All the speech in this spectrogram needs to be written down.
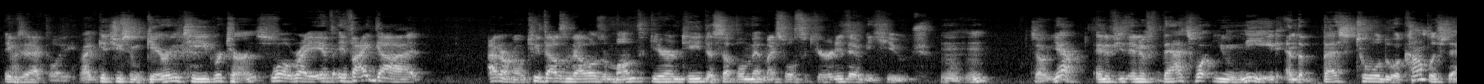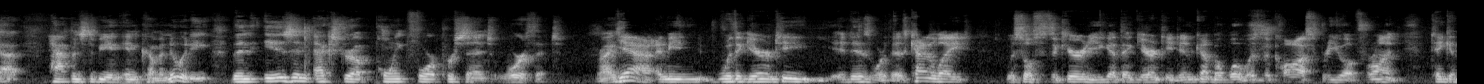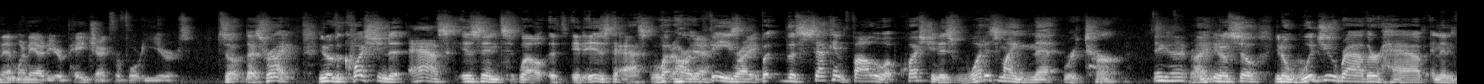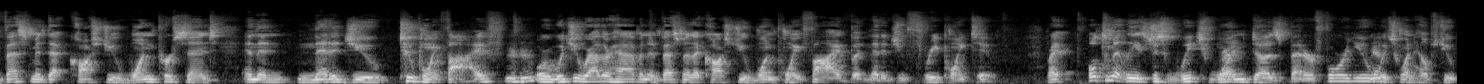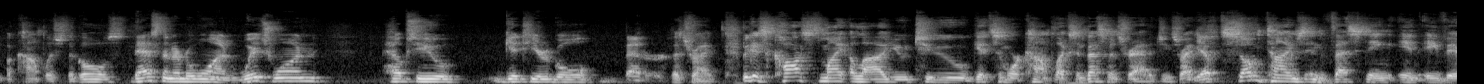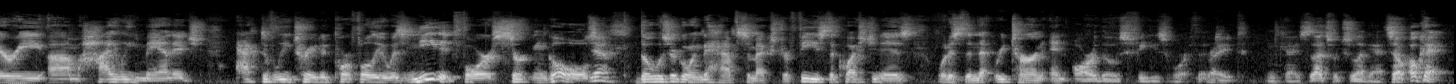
Exactly. Right? Get you some guaranteed returns. Well, right. If if I got, I don't know, two thousand dollars a month guaranteed to supplement my Social Security, that would be huge. hmm So yeah, and if you and if that's what you need, and the best tool to accomplish that happens to be an income annuity, then is an extra 0.4 percent worth it? Right? Yeah, I mean, with a guarantee, it is worth it. It's kind of like with Social Security, you got that guaranteed income, but what was the cost for you up front taking that money out of your paycheck for forty years? So that's right. You know, the question to ask isn't, well, it, it is to ask what are Yeah, the fees, right. but the second follow up question is what is my net return? Exactly. Right? You know, so, you know, would you rather have an investment that cost you 1% and then netted you 2.5 Mhm. or would you rather have an investment that cost you 1.5 but netted you 3.2? Right? Ultimately, it's just which one Right. does better for you, Yeah. which one helps you accomplish the goals. That's the number one. Which one helps you get to your goal better? That's right. Because costs might allow you to get some more complex investment strategies, right? Yep. Sometimes investing in a very um, highly managed, actively traded portfolio is needed for certain goals. Yeah. Those are going to have some extra fees. The question is, what is the net return and are those fees worth it? Right. Okay, so that's what you look at. So, okay,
